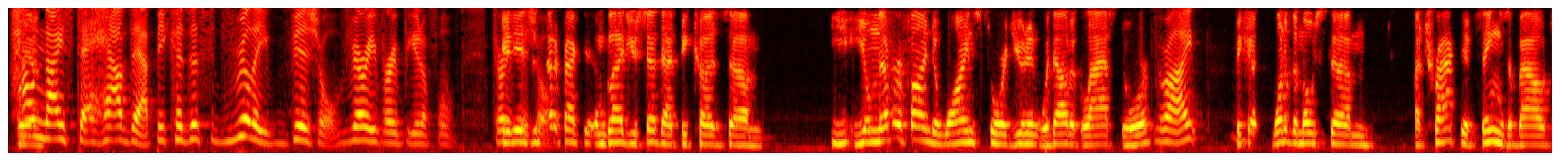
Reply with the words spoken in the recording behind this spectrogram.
How Yeah. nice to have that because it's really visual, very very beautiful, very It is. As a visual. matter of fact, I'm glad you said that because um, y- you'll never find a wine storage unit without a glass door. right? Because one of the most um, attractive things about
